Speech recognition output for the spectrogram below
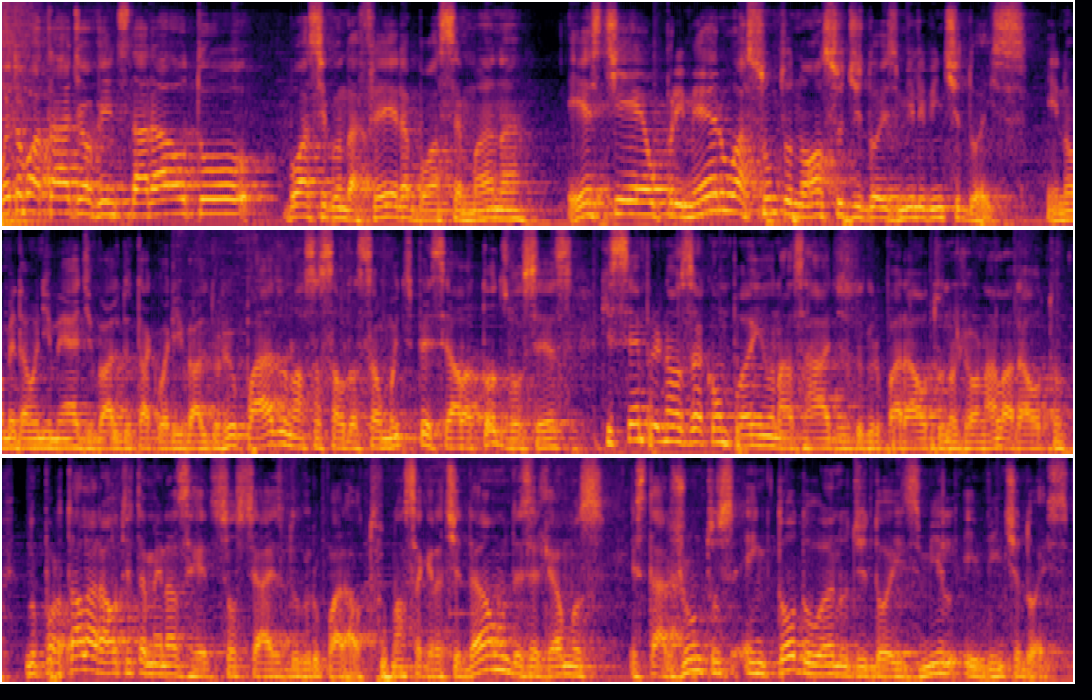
Muito boa tarde, ouvintes da Arauto. Boa segunda-feira, boa semana. Este é o primeiro assunto nosso de 2022. Em nome da Unimed Vale do Taquari e Vale do Rio Pardo, nossa saudação muito especial a todos vocês que sempre nos acompanham nas rádios do Grupo Arauto, no Jornal Arauto, no Portal Arauto e também nas redes sociais do Grupo Arauto. Nossa gratidão, desejamos estar juntos em todo o ano de 2022.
